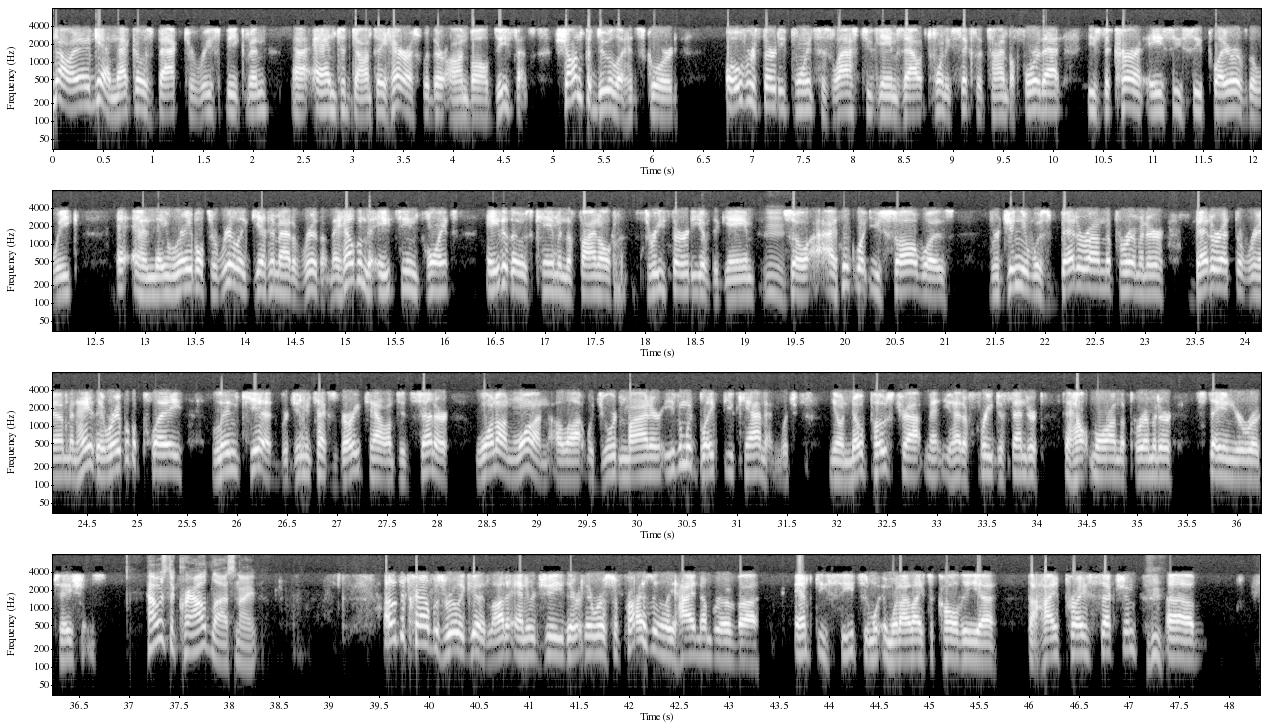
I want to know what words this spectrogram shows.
No, and again, that goes back to Reece Beekman uh, and to Dante Harris with their on ball defense. Sean Pedulla had scored over 30 points his last two games out, 26 the time before that. He's the current ACC player of the week, and they were able to really get him out of rhythm. They held him to 18 points. Eight of those came in the final 330 of the game. So I think what you saw was Virginia was better on the perimeter, better at the rim, and hey, they were able to play Lynn Kidd, Virginia Tech's very talented center, one on one a lot with Jordan Minor, even with Blake Buchanan, which you know no post trap meant you had a free defender to help more on the perimeter, stay in your rotations. How was the crowd last night? I thought the crowd was really good, a lot of energy. There there were a surprisingly high number of uh, empty seats in, in what I like to call the uh, the high price section. uh,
